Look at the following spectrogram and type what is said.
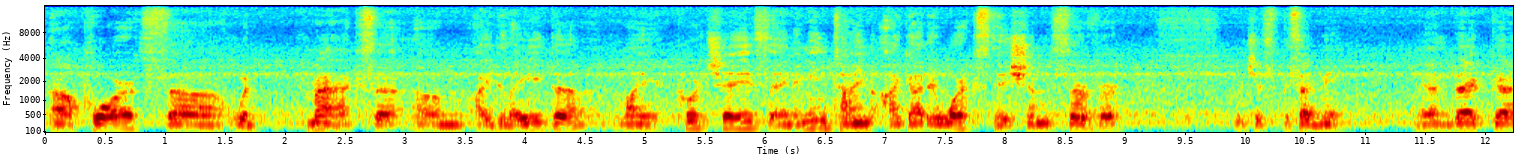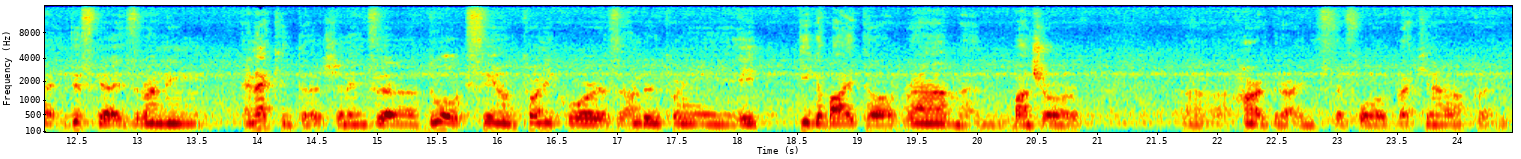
uh, ports uh, with Macs um, I delayed uh, my purchase. And in the meantime I got a workstation server which is beside me. And that guy this guy is running an Hackintosh and it's a dual Xeon 20 cores 128 gigabyte of RAM and a bunch of uh, hard drives for backing up and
